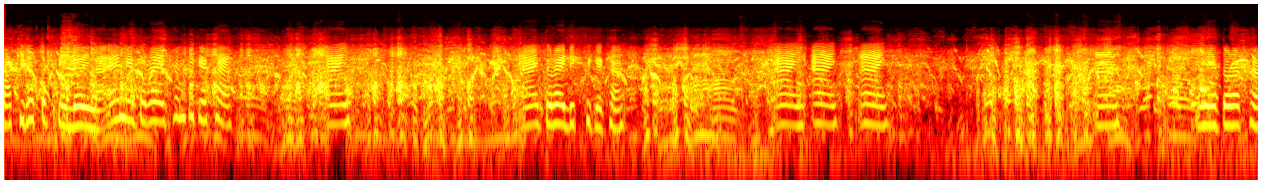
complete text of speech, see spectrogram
বাকিরা তো পেলই না এই নে তোরা এখান থেকে খা। আয়। আয়, তোরা এদিক থেকে খা। আয় আয় আয়। আয়। তোরা খা।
